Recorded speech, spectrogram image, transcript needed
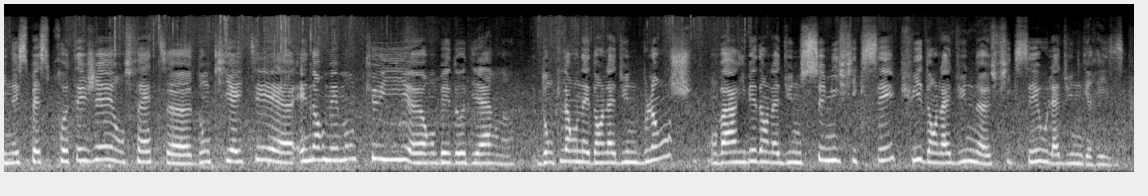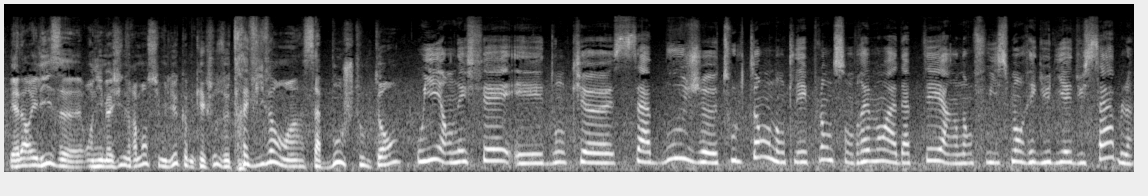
une espèce protégée en fait, euh, donc qui a été euh, énormément cueillie euh, en baie d'Audierne. Donc là, on est dans la dune blanche, on va arriver dans la dune semi-fixée, puis dans la dune fixée ou la dune grise. Et alors, Élise, on imagine vraiment ce milieu comme quelque chose de très vivant. Hein. Ça bouge tout le temps. Oui, en effet. Et donc, euh, ça bouge tout le temps. Donc, les plantes sont vraiment adaptées à un enfouissement régulier du sable.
